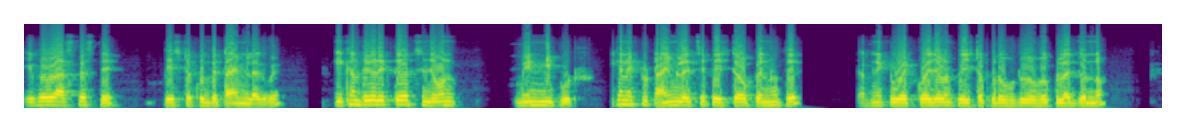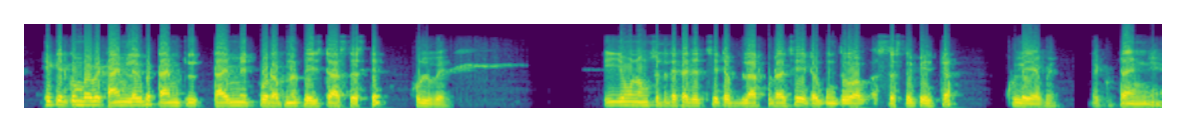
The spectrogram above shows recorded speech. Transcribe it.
এইভাবে আস্তে আস্তে পেজটা খুলতে টাইম লাগবে। এখান থেকে দেখতে পাচ্ছেন যেমন মেদিনীপুর। এখানে একটু টাইম লাগছে পেজটা ওপেন হতে। আপনি একটু ওয়েট করে যাবেন পেজটা পুরোপুরিভাবে খোলার জন্য। ঠিক এরকম ভাবে টাইম লাগবে টাইম টাইমের পর আপনার পেজটা আস্তে আস্তে খুলবে। এই যেমন অংশটা দেখা যাচ্ছে, এটা ব্লার করা আছে, এটাও কিন্তু আস্তে আস্তে পেজটা খুলে যাবে একটু টাইম নিয়ে।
